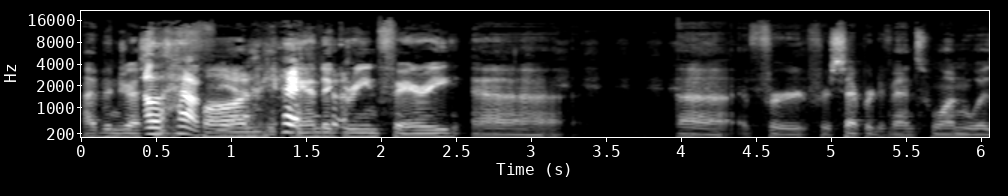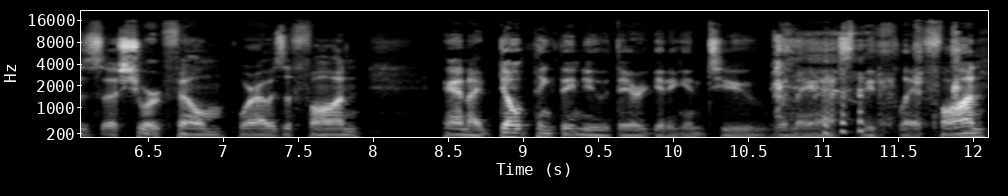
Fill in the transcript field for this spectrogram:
I've been dressed Oh, as a have fawn Okay. and a green fairy uh, uh, for for separate events. One was a short film where I was a fawn, and I don't think they knew what they were getting into when they asked me to play a fawn.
